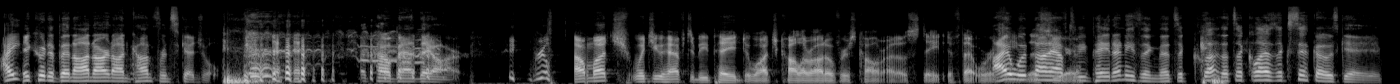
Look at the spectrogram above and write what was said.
I They could have been on our non-conference schedule. That's how bad they are. really? How much would you have to be paid to watch Colorado versus Colorado State if that were? a I game would this not have to be paid anything. That's a cla- that's a classic sickos game.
